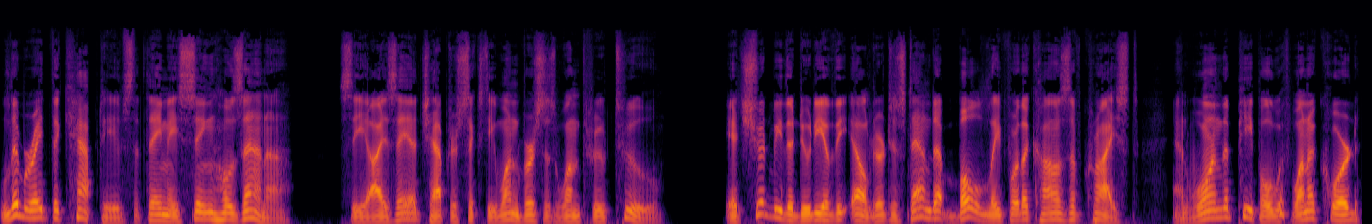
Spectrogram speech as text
Liberate the captives that they may sing Hosanna. See Isaiah chapter 61 verses 1 through 2. It should be the duty of the elder to stand up boldly for the cause of Christ and warn the people with one accord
